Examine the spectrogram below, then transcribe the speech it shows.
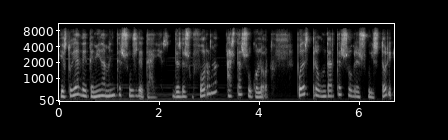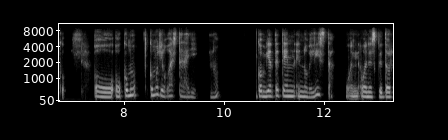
y estudia detenidamente sus detalles, desde su forma hasta su color. Puedes preguntarte sobre su histórico o, cómo, cómo llegó a estar allí, ¿no? conviértete en, novelista o en, escritor.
